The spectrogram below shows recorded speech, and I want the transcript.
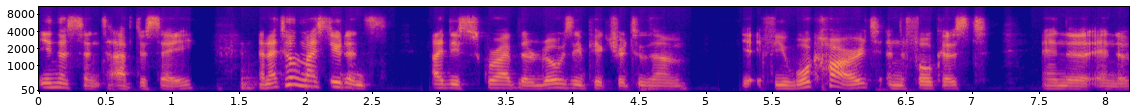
innocent, I have to say. And I told my students, I described the rosy picture to them. If you work hard and focused, and uh, and uh,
